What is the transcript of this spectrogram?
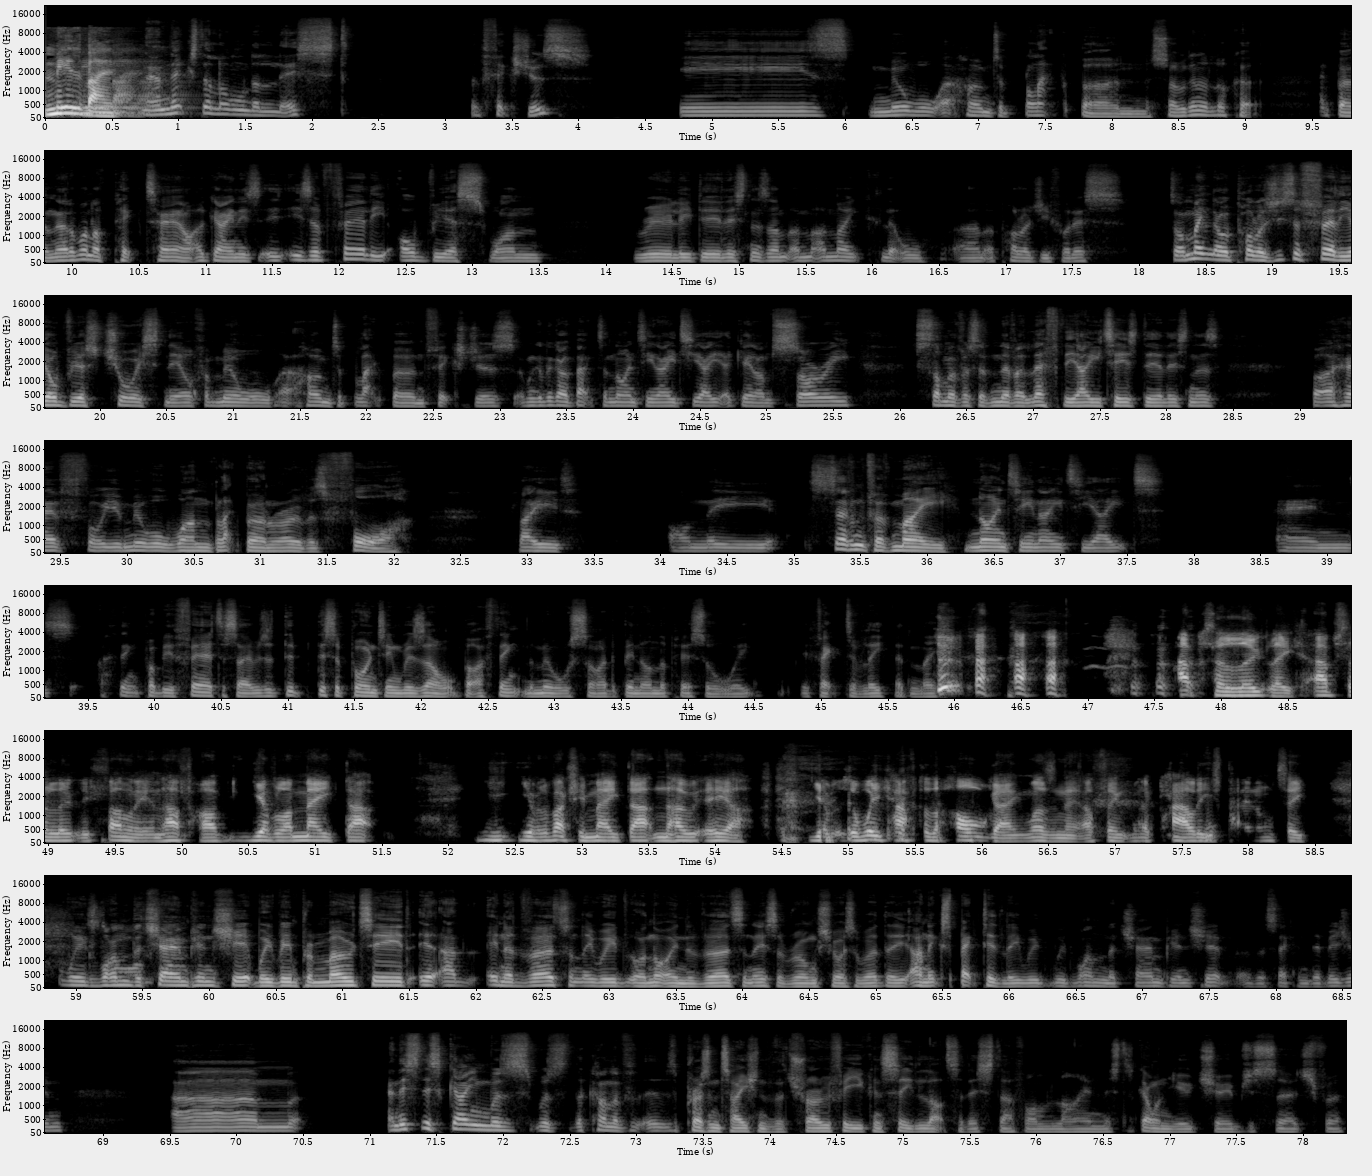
Millwall. Now, next along the list of fixtures is Millwall at home to Blackburn. So we're going to look at Blackburn. Now, the one I've picked out again is is a fairly obvious one, really, dear listeners. I'm, I'm, i make little um, apology for this. So I'll make no apology. It's a fairly obvious choice, Neil, for Millwall at home to Blackburn fixtures. And we're going to go back to 1988 again. I'm sorry. Some of us have never left the 80s, dear listeners. But I have for you Millwall 1, Blackburn Rovers 4. Played on the 7th of May 1988. And I think probably fair to say it was a di- disappointing result, but I think the Millwall side had been on the piss all week, effectively, hadn't they? absolutely, absolutely. Funnily enough, I, yeah, well, I made that. You, you would have actually made that note here. Yeah, it was a week after the Hull game, wasn't it? I think a Callie's penalty. We'd won the championship. We'd been promoted It- uh, inadvertently. We'd, or not inadvertently, it's the wrong choice of word. The, unexpectedly, we'd, we'd won the championship of the second division. Um, and this this game was was the kind of it was a presentation of the trophy. You can see lots of this stuff online. Just go on YouTube, just search for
